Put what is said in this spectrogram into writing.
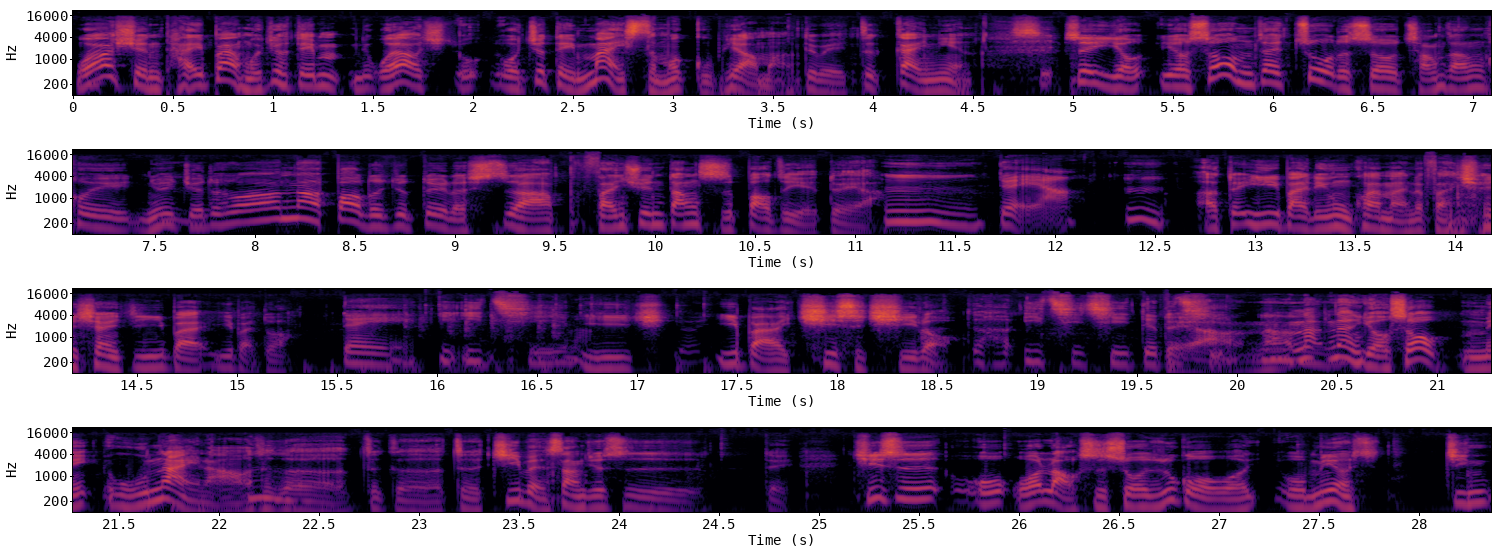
我要选台办，我就得我要我我就得卖什么股票嘛，对不对？这个概念。是所以有有时候我们在做的时候，常常会你会觉得说啊，那报的就对了，是啊，凡轩当时报着也对啊，嗯，对呀，嗯，啊对，一百零五块买的反券，现在已经一百一百多，对，一一七嘛，一七一百七十七了。一七七，对不起，对啊，那那那有时候没无奈啦，啊这个这个这个基本上就是对。其实我我老实说，如果我我没有今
